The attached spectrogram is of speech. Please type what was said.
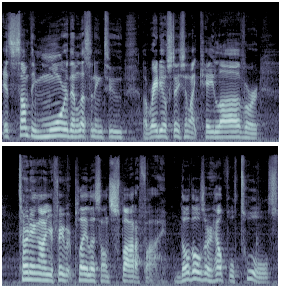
it's something more than listening to a radio station like K Love or turning on your favorite playlist on Spotify. Though those are helpful tools,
